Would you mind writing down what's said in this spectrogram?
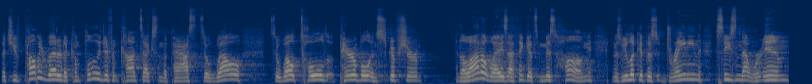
that you've probably read in a completely different context in the past. It's a well, it's a well told parable in Scripture. In a lot of ways, I think it's mishung. And as we look at this draining season that we're in,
